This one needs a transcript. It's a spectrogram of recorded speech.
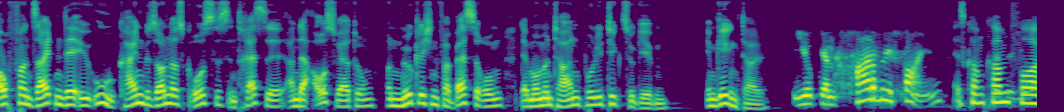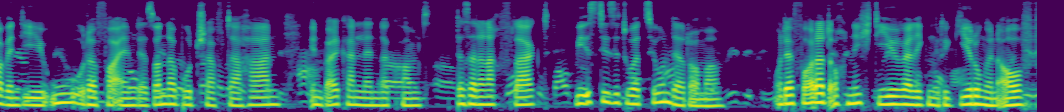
auch von Seiten der EU kein besonders großes Interesse an der Auswertung und möglichen Verbesserung der momentanen Politik zu geben. Im Gegenteil. Es kommt kaum vor, wenn die EU oder vor allem der Sonderbotschafter Hahn in Balkanländer kommt, dass er danach fragt, wie ist die Situation der Roma? Und er fordert auch nicht die jeweiligen Regierungen auf,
